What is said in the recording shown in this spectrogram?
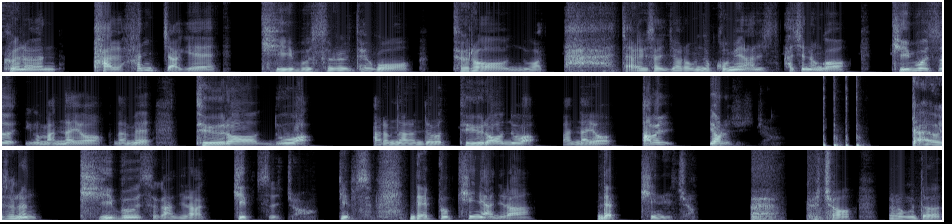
그는 팔 한 짝에 기부스를 대고 들어 누웠다. 자, 여기서 이제 여러분들 고민하시는 거 기부스 이거 맞나요? 그 다음에 들어 누워 발음 나는 대로 들어 누워 맞나요? 답을 열어주시죠. 자, 여기서는 기브스가 아니라 깁스죠. 깁스. 네프킨이 아니라 넵킨이죠. 네, 그렇죠. 이런 것들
